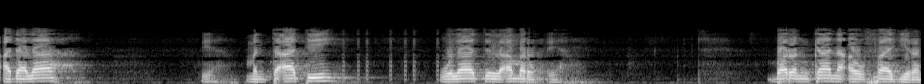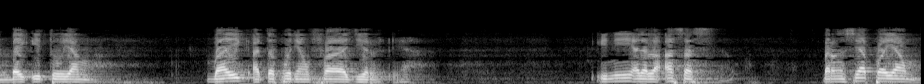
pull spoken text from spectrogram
adalah ya, mentaati wulatil amr ya. Baran kana au fajiran, baik itu yang baik ataupun yang fajir ya. Ini adalah asas Barang siapa yang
